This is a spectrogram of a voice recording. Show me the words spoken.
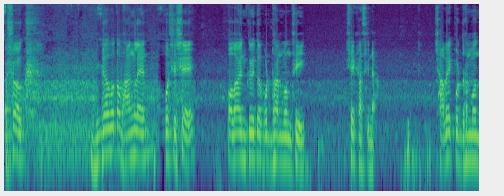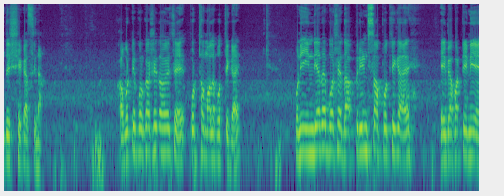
দর্শক, নীরবতা ভাঙলেন অবশেষে পলায়নকৃত প্রধানমন্ত্রী শেখ হাসিনা, সাবেক প্রধানমন্ত্রী শেখ হাসিনা। খবরটি প্রকাশিত হয়েছে প্রথম আলো পত্রিকায়। উনি ইন্ডিয়াতে বসে দ্য প্রিন্স অফ পত্রিকায় এই ব্যাপারটি নিয়ে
